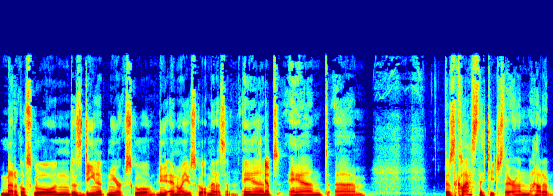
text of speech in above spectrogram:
medical school and is dean at New York School, NYU School of Medicine. And, and, um, there's a class they teach there on how to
